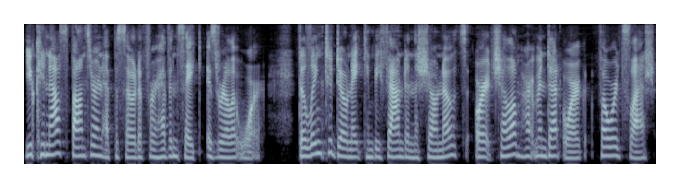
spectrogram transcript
You can now sponsor an episode of For Heaven's Sake, Israel at War. The link to donate can be found in the show notes or at shalomhartman.org forward slash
